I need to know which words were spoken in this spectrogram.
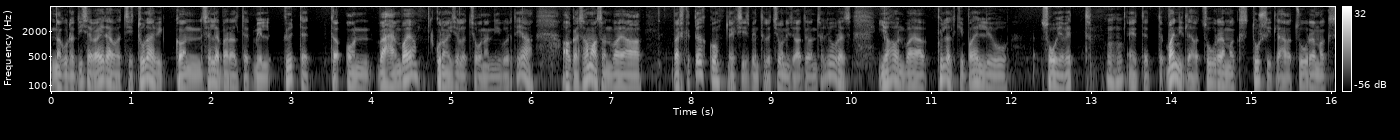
nagu nad ise väidavad, siis tulevik on selle päralt, et meil kütet on vähem vaja, kuna isolatsioon on niivõrd hea, aga samas on vaja värsket õhku, ehk siis ventilatsioonisaade on sealjuures ja on vaja küllaltki palju sooja vett mm. -hmm. et, et vannid lähevad suuremaks, dušid lähevad suuremaks,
